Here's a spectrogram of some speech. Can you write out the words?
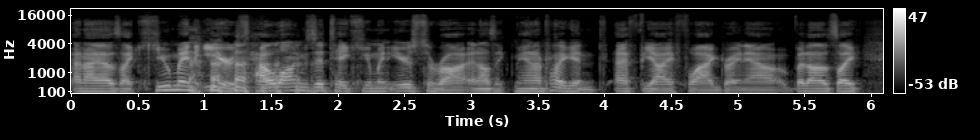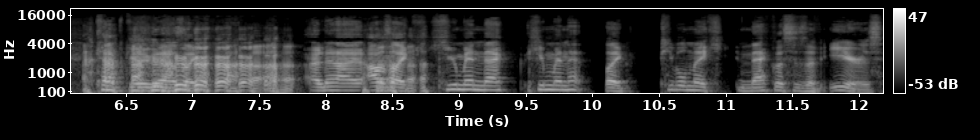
and I was like, human ears. How long does it take human ears to rot? And I was like, man, I'm probably getting FBI flagged right now. But I was like, kept googling. I was like, and then I, I was like, human neck, human like people make necklaces of ears.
